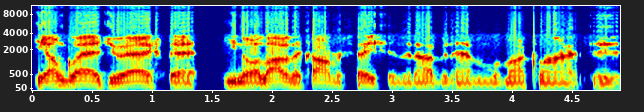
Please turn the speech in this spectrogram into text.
Yeah, I'm glad you asked that. You know, a lot of the conversation that I've been having with my clients is,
